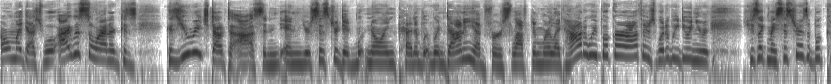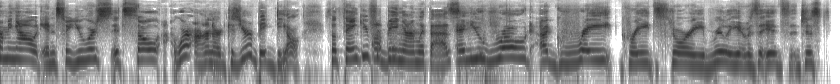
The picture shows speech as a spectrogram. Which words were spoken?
Oh my gosh! Well, I was so honored because because you reached out to us and and your sister did, knowing kind of when Donnie had first left, and we're like, how do we book our authors? What do we do? And you were, she's like, my sister has a book coming out, and so you were. It's so we're honored because you're a big deal. So thank you for oh. being on with us. And you wrote a great, great story. Really, it was, it's just,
